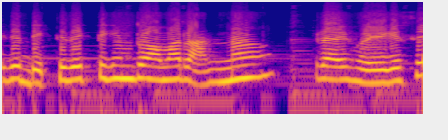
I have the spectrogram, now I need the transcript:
এই যে দেখতে দেখতে কিন্তু আমার রান্না প্রায় হয়ে গেছে।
